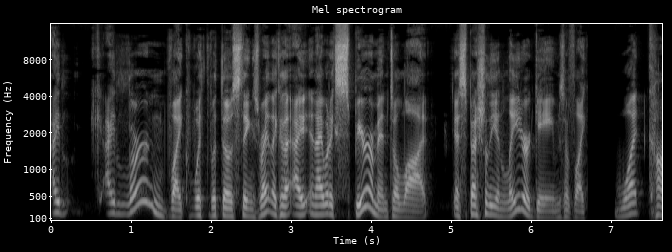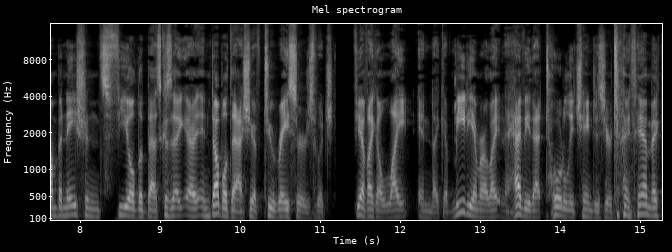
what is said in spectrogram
I I learn like with with those things, right? Like, I and I would experiment a lot, especially in later games of like, what combinations feel the best? Because in double dash you have two racers which if you have like a light and like a medium or a light and a heavy that totally changes your dynamic.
